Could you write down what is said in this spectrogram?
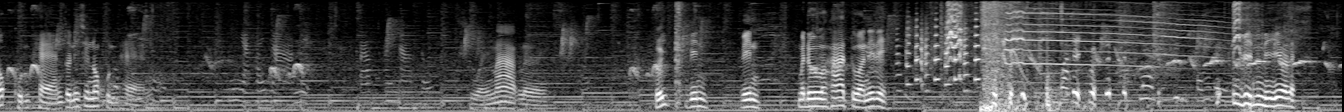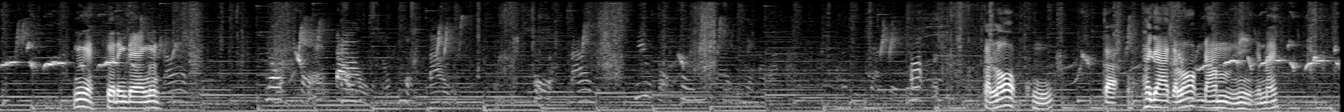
นกขุนแผนตัวนี้ชื่อนกขุนแผนนี่ มากเลยเฮ้ยวินวิน มาดูห้าตัวนี้ดิแม่กินเป็นวินหนีมาเลยนู่นไงตัวแดงๆนู่นนกแขกเต้านกแขกเต้าแขกเต้านิ้วของคนแขกเอาอาหารแล้วมีจากเด็กอะกระลอกหูกะพญากระลอกดำนี่เห็นไหม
